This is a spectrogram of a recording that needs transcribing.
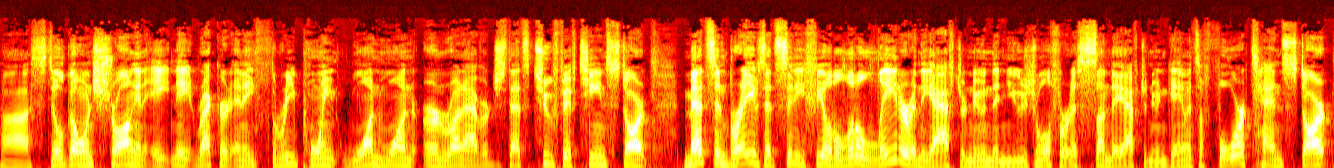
Uh, still going strong, an 8 and 8 record and a 3.11 earned run average. That's 215 start. Mets and Braves at Citi Field a little later in the afternoon than usual for a Sunday afternoon game. It's a 410 start.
